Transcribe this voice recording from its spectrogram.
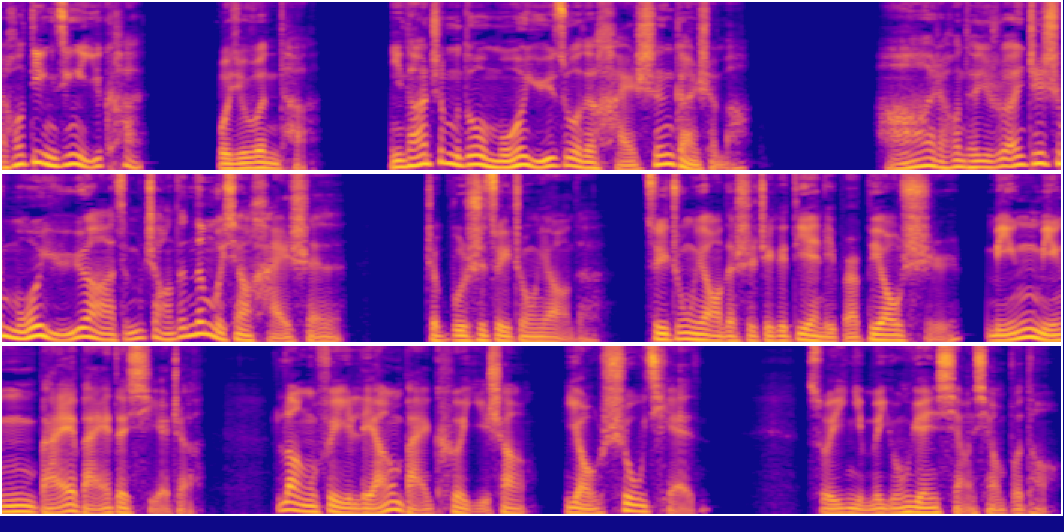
然后定睛一看。我就问他：“你拿这么多魔芋做的海参干什么？”啊，然后他就说：“哎，这是魔芋啊，怎么长得那么像海参？”这不是最重要的，最重要的是这个店里边标识明明白白的写着：“浪费两百克以上要收钱。”所以你们永远想象不到，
